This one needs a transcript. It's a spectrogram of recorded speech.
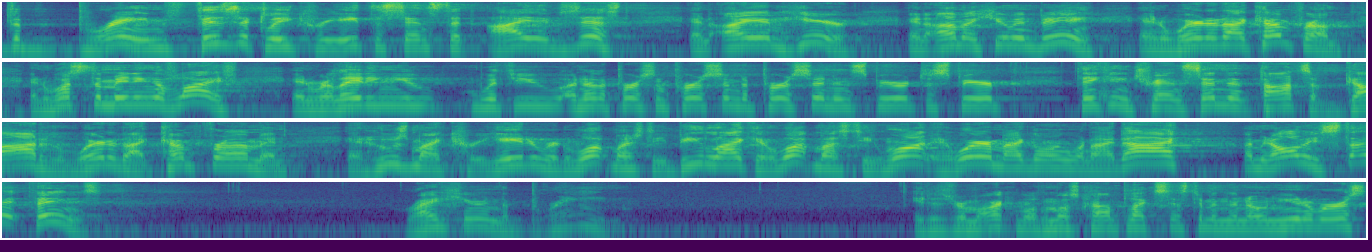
the brain physically create the sense that I exist and I am here and I'm a human being and where did I come from and what's the meaning of life and relating you with you, another person, person to person and spirit to spirit, thinking transcendent thoughts of God and where did I come from and and who's my creator and what must he be like and what must he want and where am I going when I die? I mean, all these th- things. Right here in the brain. It is remarkable, the most complex system in the known universe,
